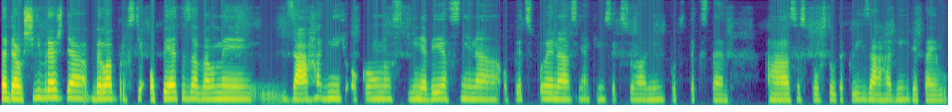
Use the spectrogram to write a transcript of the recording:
Ta další vražda byla prostě opět za velmi záhadných okolností, nevyjasněná, opět spojená s nějakým sexuálním podtextem a se spoustou takových záhadných detailů.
